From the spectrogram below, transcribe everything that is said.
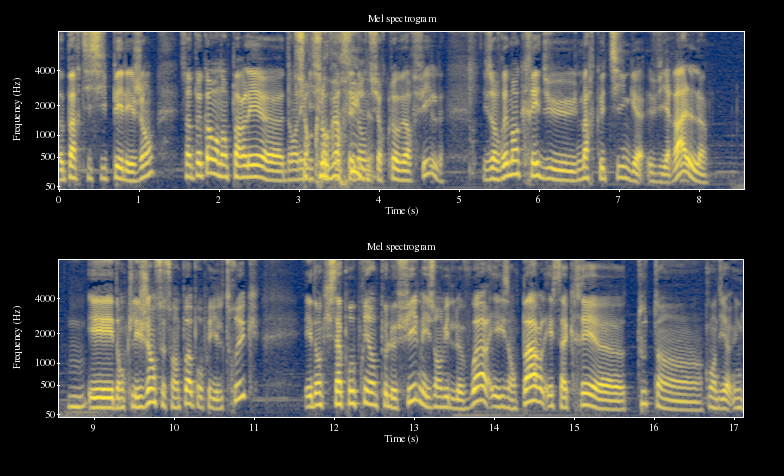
euh, participer les gens. C'est un peu comme on en parlait euh, dans Sur l'émission Cloverfield. précédente sur Cloverfield. Ils ont vraiment créé du marketing viral. Mm. Et donc les gens se sont un peu appropriés le truc. Et donc ils s'approprient un peu le film et ils ont envie de le voir et ils en parlent et ça crée euh, tout un comment dire une,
